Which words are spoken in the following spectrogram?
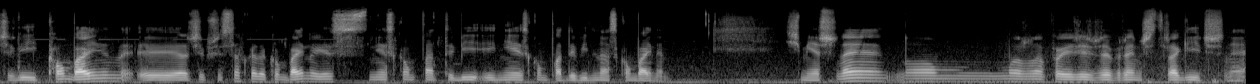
Czyli kombajn, yy, raczej przystawka do kombajnu jest nie jest kompatybilna z kombajnem. Śmieszne, no można powiedzieć, że wręcz tragiczne.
